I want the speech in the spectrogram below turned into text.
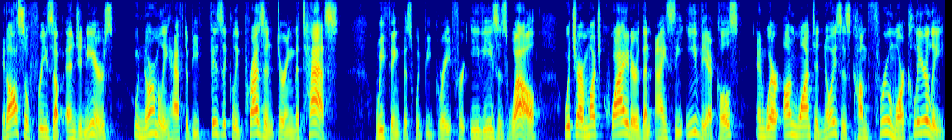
It also frees up engineers who normally have to be physically present during the tests. We think this would be great for EVs as well, which are much quieter than ICE vehicles and where unwanted noises come through more clearly.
